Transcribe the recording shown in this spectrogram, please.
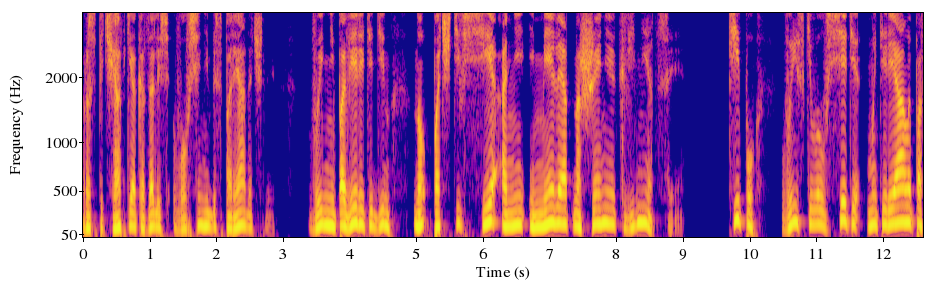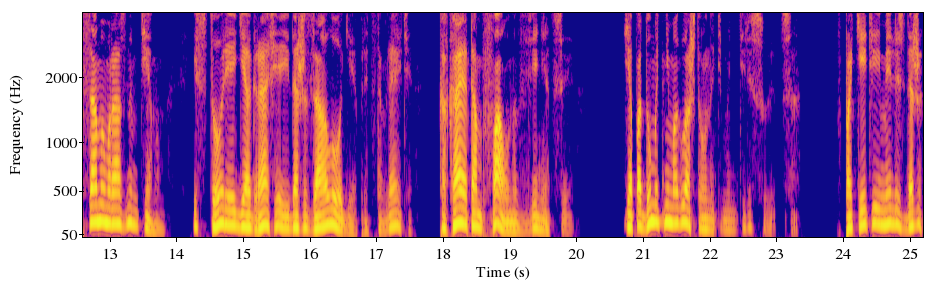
Распечатки оказались вовсе не беспорядочны. Вы не поверите, Дин, но почти все они имели отношение к Венеции. Типу выискивал в сети материалы по самым разным темам. История, география и даже зоология, представляете? Какая там фауна в Венеции? Я подумать не могла, что он этим интересуется. В пакете имелись даже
